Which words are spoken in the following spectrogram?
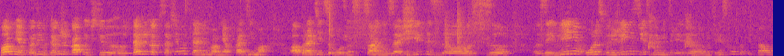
Вам необходимо, так же, как и все, так же, как и со всем остальным, вам необходимо обратиться в орган социальной защиты с, э, с заявлением о распоряжении средствами э, материнского капитала.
